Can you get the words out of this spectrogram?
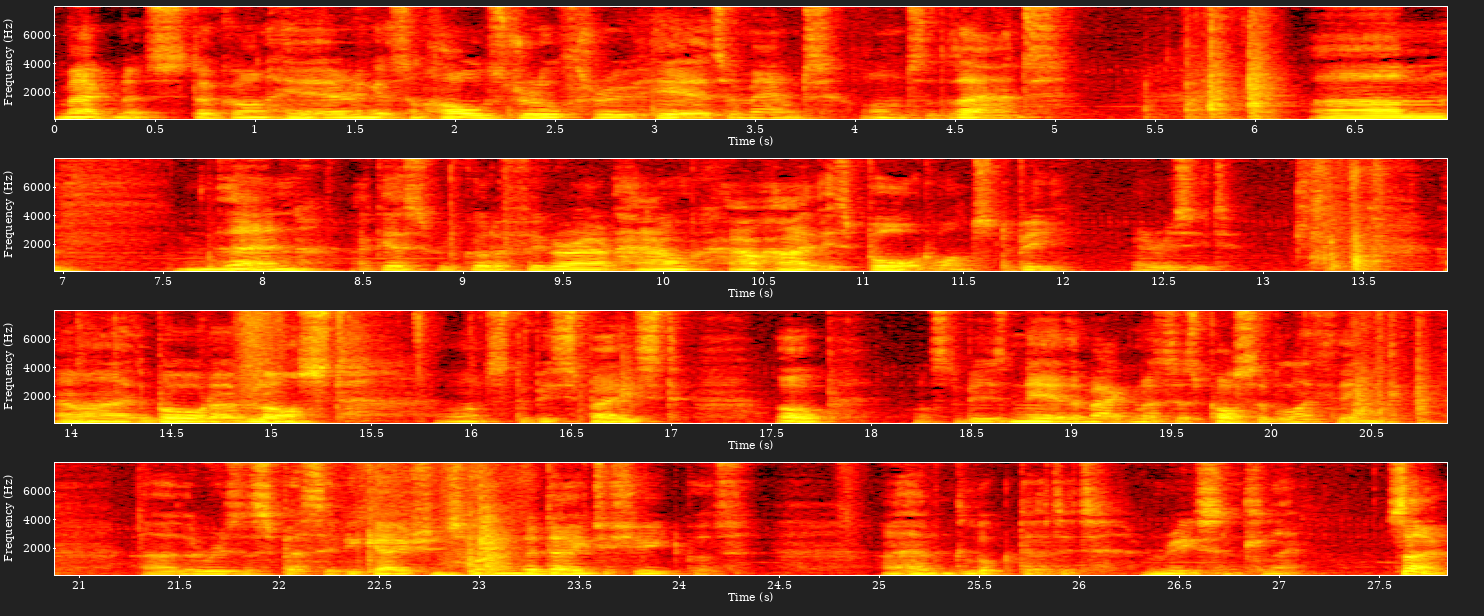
magnet stuck on here and get some holes drilled through here to mount onto that. Um, then I guess we've got to figure out how, how high this board wants to be. Where is it? How high the board I've lost wants to be spaced up, wants to be as near the magnet as possible I think. Uh, there is a specification somewhere in the data sheet but I haven't looked at it recently. So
